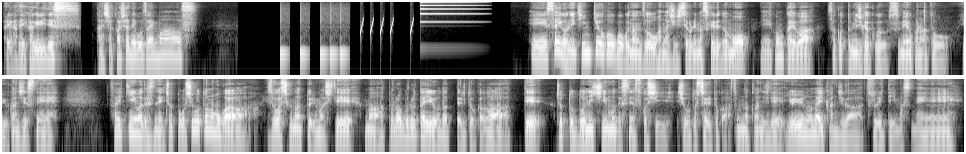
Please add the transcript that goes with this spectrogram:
ありがたい限りです。感謝感謝でございます。えー、最後に近況報告なんぞをお話ししておりますけれども、えー、今回はサクッと短く進めようかなという感じですね。最近はですね、ちょっとお仕事の方が忙しくなっておりまして、まあトラブル対応だったりとかがあって、ちょっと土日にもですね、少し仕事したりとか、そんな感じで余裕のない感じが続いていますね。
